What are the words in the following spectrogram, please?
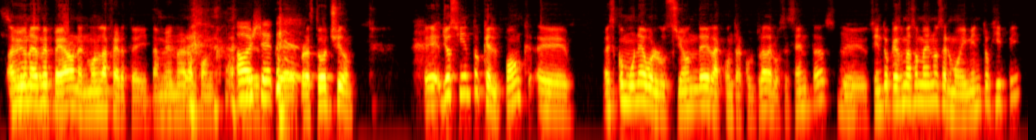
A mí una vez me pegaron en Mon Laferte y también no era punk. oh, shit. Este, pero estuvo chido. Eh, yo siento que el punk eh, es como una evolución de la contracultura de los 60s. Eh, siento que es más o menos el movimiento hippie,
